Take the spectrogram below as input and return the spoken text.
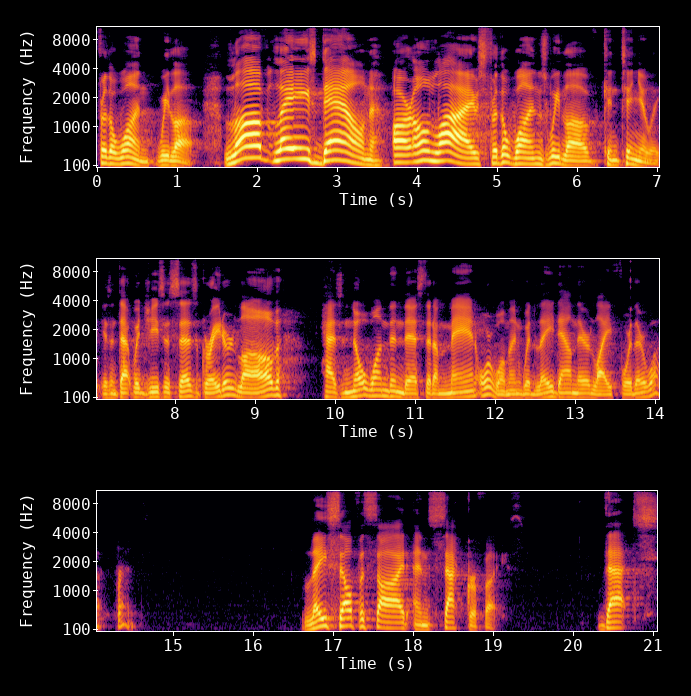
for the one we love. Love lays down our own lives for the ones we love continually. Isn't that what Jesus says? Greater love has no one than this that a man or woman would lay down their life for their what? Friends. lay self aside and sacrifice. That's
